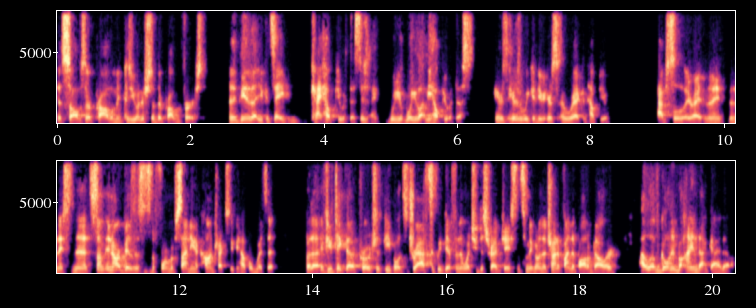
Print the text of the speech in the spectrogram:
that solves their problem because you understood their problem first. And at the end of that, you can say, "Can I help you with this? Will you, will you let me help you with this? Here's here's what we can do. Here's a way I can help you." Absolutely right. And then they, then they then that's some in our business it's the form of signing a contract so you can help them with it. But uh, if you take that approach with people, it's drastically different than what you described, Jason. Somebody going, they're trying to find the bottom dollar. I love going in behind that guy though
